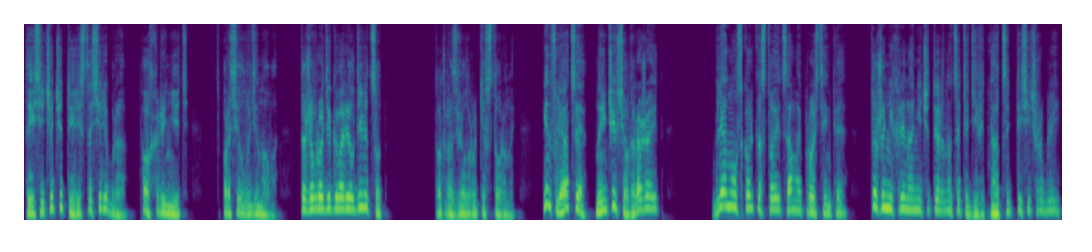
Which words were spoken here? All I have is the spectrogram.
«Тысяча четыреста серебра. Охренеть!» — спросил Водянова. «Ты же вроде говорил девятьсот». Тот развел руки в стороны. «Инфляция. Нынче все дорожает. Глянул, сколько стоит самая простенькая. Тоже ни хрена не 14, а 19 тысяч рублей.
